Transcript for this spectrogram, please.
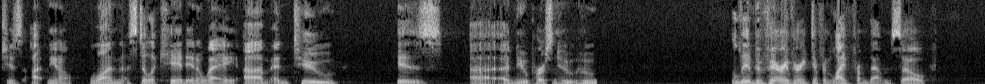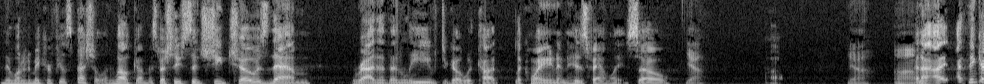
she's uh, you know one still a kid in a way, um, and two is uh, a new person who who lived a very very different life from them. So they wanted to make her feel special and welcome, especially since she chose them rather than leave to go with Cut Lawquane and his family. So Yeah. yeah. Um, and I, I- I think I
